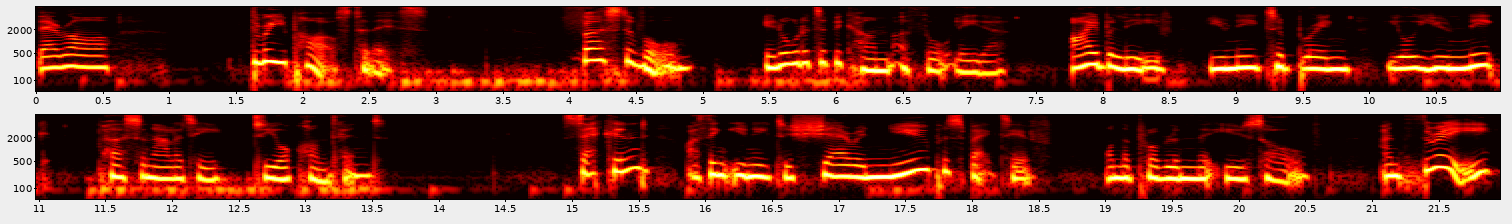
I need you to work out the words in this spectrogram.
there are three parts to this. First of all, in order to become a thought leader, I believe you need to bring your unique personality to your content. Second, I think you need to share a new perspective on the problem that you solve. And three,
